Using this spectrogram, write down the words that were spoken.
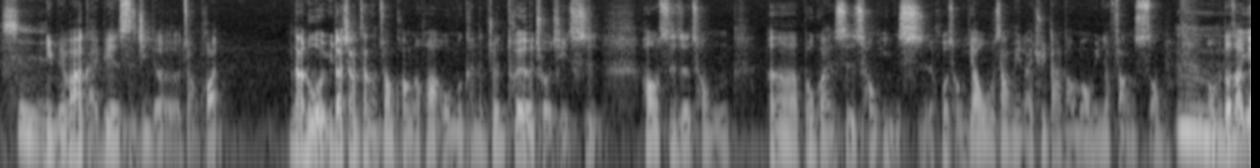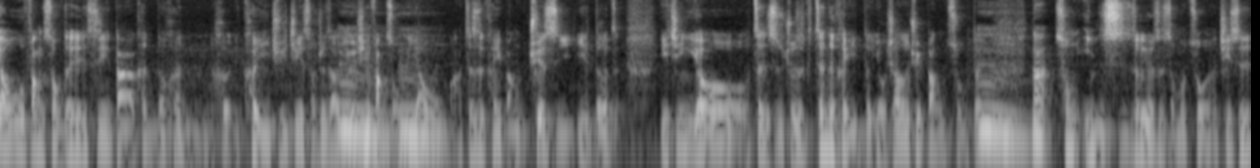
是你没办法改变四季的转换。那如果遇到像这样的状况的话，我们可能就退而求其次，好，试着从呃，不管是从饮食或从药物上面来去达到猫咪的放松。嗯，我们都知道药物放松这件事情，大家可能都很很可以去接受，就知道有一些放松的药物嘛，这是可以帮，确实也得已经有证实，就是真的可以得有效的去帮助的。嗯，那从饮食这个又是怎么做呢？其实。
